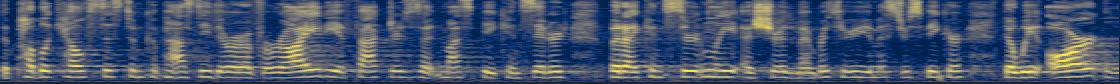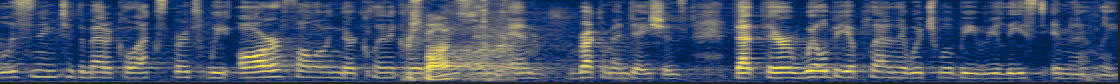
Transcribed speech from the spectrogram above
the public health system capacity. There are a variety of factors that must be considered, but I can certainly assure the member through you, Mr. Speaker, that we are listening to the medical experts. We are following their clinical Response? advice and, and recommendations, that there will be a plan that which will be released imminently.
